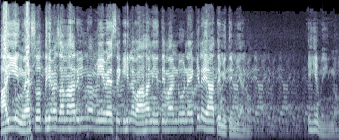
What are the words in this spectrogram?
හයියෙන් වැස්සොත් එහෙම සමහර ඉන්නවා මේ වැස්සේ ගිහිල්ලා වාහනේ තෙමන්න ඕනේ කියලා එයා තෙමි තෙමි යනවා. එහෙම ඉන්නවා.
